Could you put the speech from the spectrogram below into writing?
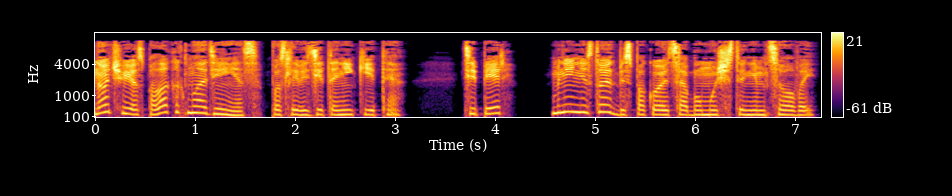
Ночью я спала как младенец после визита Никиты. Теперь мне не стоит беспокоиться об имуществе Немцовой,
